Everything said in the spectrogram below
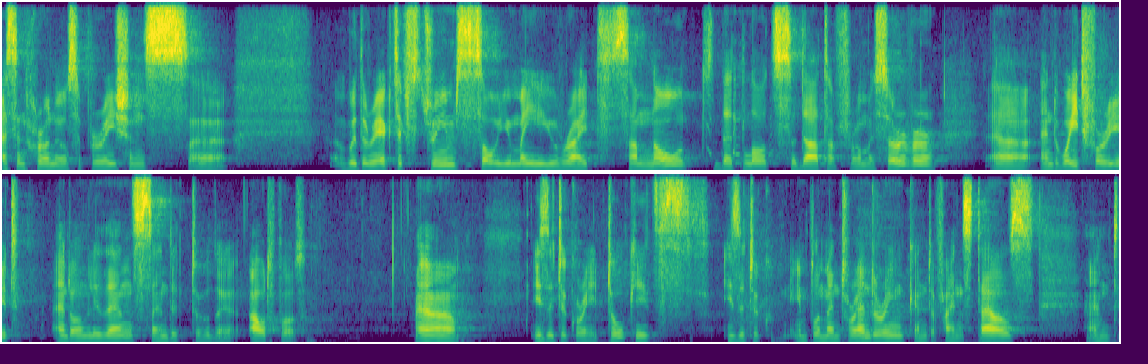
asynchronous operations uh, with the reactive streams, so you may write some node that loads the data from a server uh, and wait for it, and only then send it to the output. Uh, easy to create toolkits, easy to implement rendering and define styles, and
